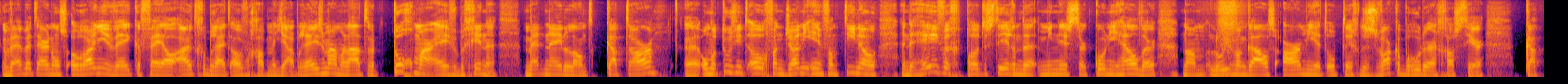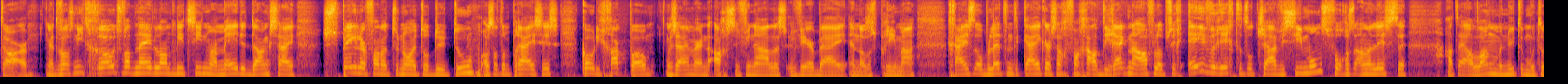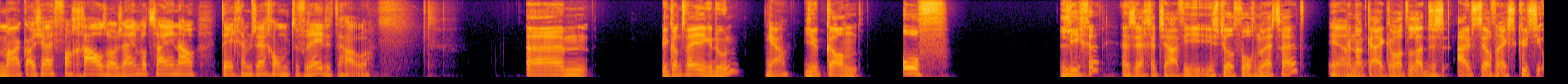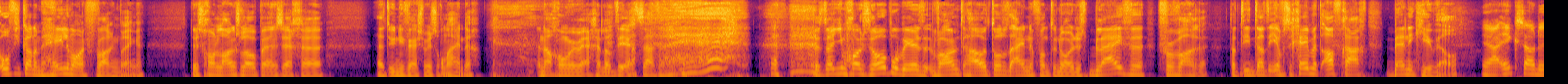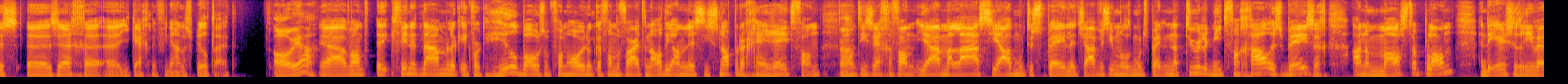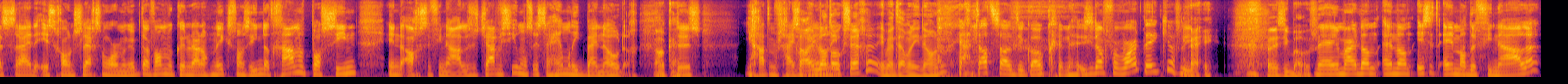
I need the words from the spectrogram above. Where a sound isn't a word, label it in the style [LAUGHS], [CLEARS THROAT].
We hebben het er in ons oranje WKV al uitgebreid over gehad met Jaap Reesma. Maar laten we toch maar even beginnen met Nederland-Qatar. Eh, onder toeziend oog van Gianni Infantino en de hevig protesterende minister Connie Helder nam Louis van Gaal's Army het op tegen de zwakke broeder en gastheer Qatar. Het was niet groot wat Nederland liet zien, maar mede dankzij speler van het toernooi tot nu toe, als dat een prijs is, Cody Gakpo, zijn we in de achtste finales weer bij en dat is prima. Gijs, de oplettende kijker, zag Van Gaal direct na afloop zich even richten tot Xavi Simons. Volgens analisten had hij al lang minuten moeten maken. Als jij Van Gaal zou zijn, wat zou je nou tegen hem zeggen om hem tevreden te houden? Ehm, je kan twee dingen doen. Ja. Je kan of liegen en zeggen: Xavi, je speelt volgende wedstrijd. Ja. En dan kijken wat. Dus uitstel van executie. Of je kan hem helemaal in verwarring brengen. Dus gewoon langslopen en zeggen: Het universum is oneindig. [LAUGHS] en dan gewoon weer weg. En dat hij echt staat. "Hè?" [LAUGHS] dus dat je hem gewoon zo probeert warm te houden tot het einde van het toernooi. Dus blijven verwarren. Dat hij, dat hij op een gegeven moment afvraagt: Ben ik hier wel? Ja, ik zou dus eh, zeggen, eh, je krijgt een finale speeltijd. Oh ja. Ja, want ik vind het namelijk, ik word heel boos op Van Hooydonk en Van der Vaart. En al die analisten die snappen er geen reet van. Want die zeggen van, ja, Malasia had moeten spelen, Xavi Simons had moeten spelen. Natuurlijk niet. Van Gaal is bezig aan een masterplan. En de eerste drie wedstrijden is gewoon slechts een warming-up daarvan. We kunnen daar nog niks van zien. Dat gaan we pas zien in de achtste finale. Dus Xavi Simons is er helemaal niet bij nodig. Dus Je gaat hem waarschijnlijk Zou je dat ook zeggen? Je bent helemaal niet nodig. [LAUGHS] Ja, dat zou natuurlijk ook kunnen. Is hij dan verward, denk je, of niet? Nee, dan is hij boos. Nee, maar dan, en dan is het eenmaal de finale.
